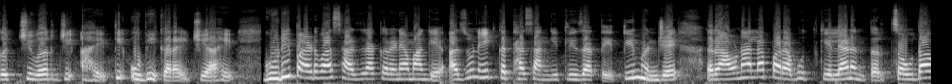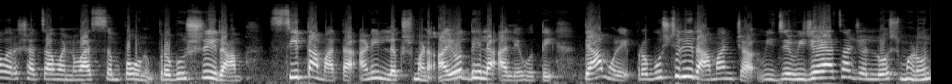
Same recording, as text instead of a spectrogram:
गच्चीवर जी आहे ती उभी करायची आहे. गुढीपाडवा साजरा करण्यामागे अजून एक कथा सांगितली जाते. ती म्हणजे रावणाला पराभूत केल्यानंतर चौदा वर्षाचा वनवास संपवून प्रभू श्रीराम सीतामाता आणि लक्ष्मण अयोध्येला आले होते. त्यामुळे प्रभू श्रीरामांच्या विजय विजयाचा जल्लोष म्हणून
